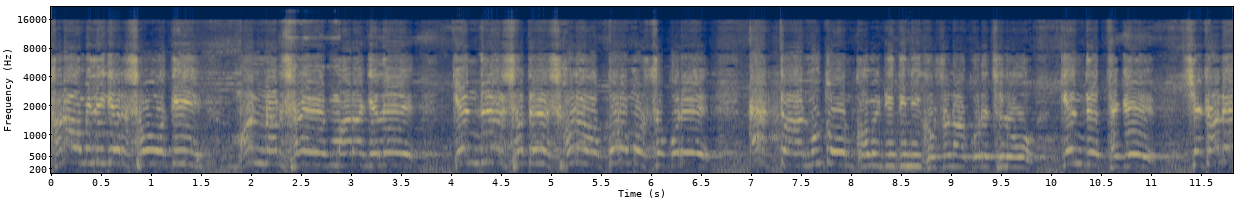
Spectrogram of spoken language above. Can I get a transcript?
থানা আওয়ামী লীগের সভাপতি মান্নার সাহেব মারা গেলে কেন্দ্রের সাথে সরা পরামর্শ করে একটা নতুন কমিটি তিনি ঘোষণা করেছিল কেন্দ্রের থেকে। সেখানে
